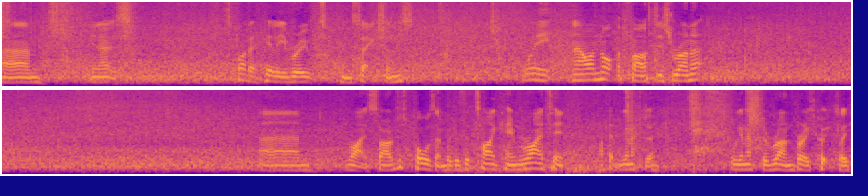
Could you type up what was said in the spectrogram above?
Um, you know, it's, it's quite a hilly route in sections. We now I'm not the fastest runner. Um, right, so I'll just pause them because the tide came right in. I think we're gonna have to we're gonna have to run very quickly.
